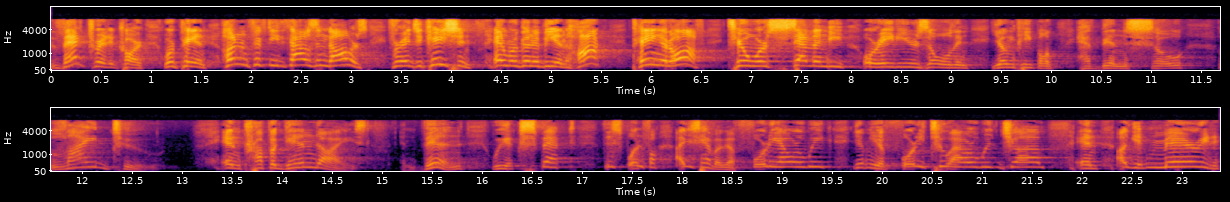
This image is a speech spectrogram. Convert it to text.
that credit card. We're paying $150,000 for education, and we're going to be in hock paying it off till we're 70 or 80 years old. And young people have been so lied to and propagandized. And then we expect this one fall, I just have a 40 hour week, give me a 42 hour week job, and I'll get married, and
